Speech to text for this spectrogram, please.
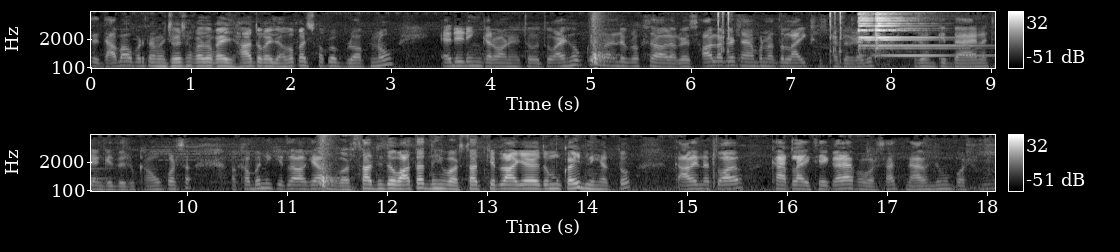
છે ધાબા ઉપર તમે જોઈ શકો તો કઈ, હા તો કઈ હવે કરશો આપણો બ્લોગનું એડિટિંગ કરવાનું હતું તો આઈ હોપ કે તમને બ્લોગ સારો લાગે સારો લાગે ચેનલ પર તો લાઈક સબસ્ક્રાઈબ કરજો જો અંકિત દાયા નથી, અંકિત હજુ ખાવું પડશે? ખબર નહીં કેટલા વાગે આવે. વરસાદની તો વાત જ નહીં, વરસાદ કેટલા વાગે આવ્યો તો હું કહી જ નહીં શકતો. કાલે નહોતો આવ્યો, ખાટલા છે કરાય, પણ વરસાદ ના આવે તો હું પડશે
